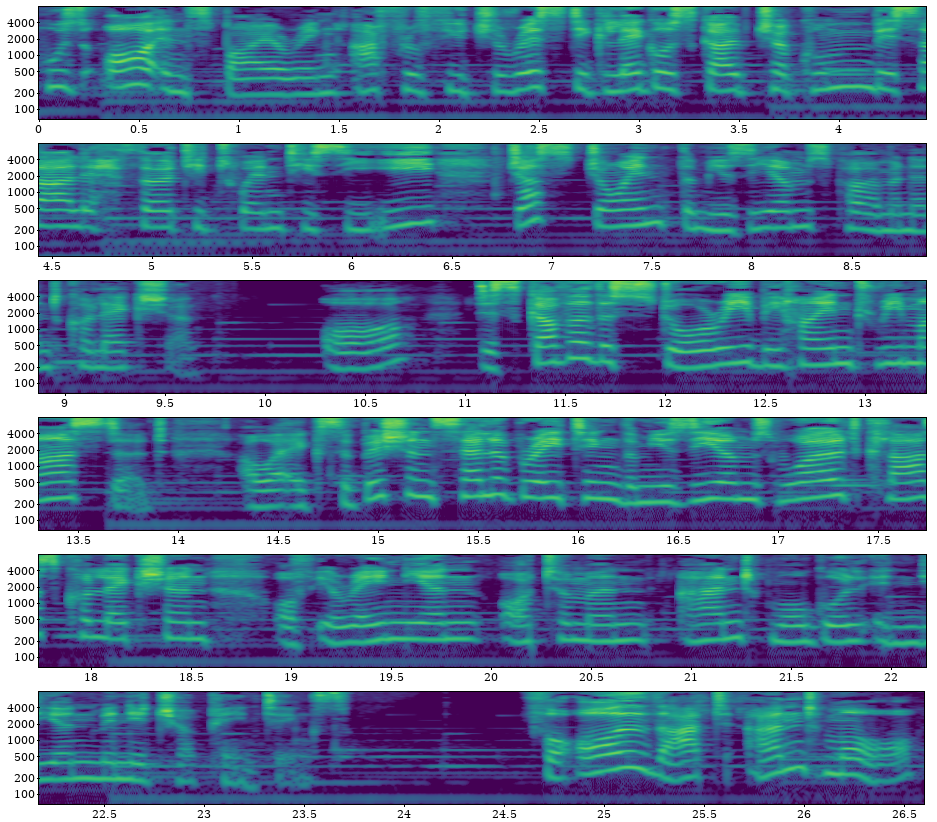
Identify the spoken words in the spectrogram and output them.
whose awe-inspiring Afrofuturistic Lego sculpture Kumbi Saleh 3020 CE just joined the museum's permanent collection. Or discover the story behind Remastered, our exhibition celebrating the museum's world class collection of Iranian, Ottoman, and Mughal Indian miniature paintings. For all that and more,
